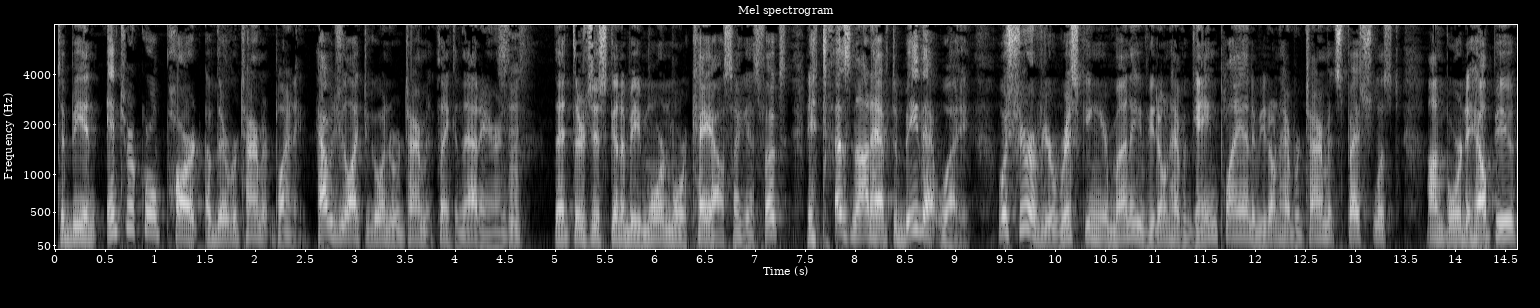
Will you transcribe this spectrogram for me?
to be an integral part of their retirement planning. How would you like to go into retirement thinking that, Aaron? Hmm. that there's just going to be more and more chaos, I guess. Folks, it does not have to be that way. Well, sure, if you're risking your money, if you don't have a game plan, if you don't have a retirement specialist on board to help you,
